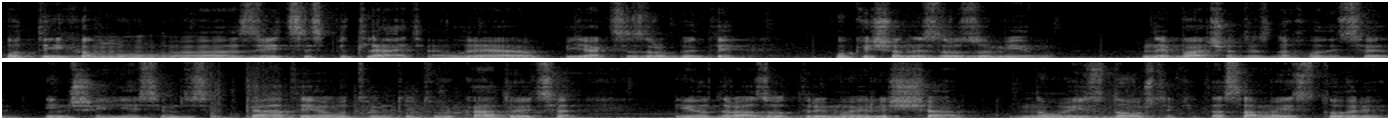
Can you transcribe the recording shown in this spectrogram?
по-тихому е, звідси спітлять. Але як це зробити, поки що не зрозуміло. Не бачу, де знаходиться інший Є75, а от він тут викатується і одразу отримує ліща. Ну і знову ж таки, та сама історія.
